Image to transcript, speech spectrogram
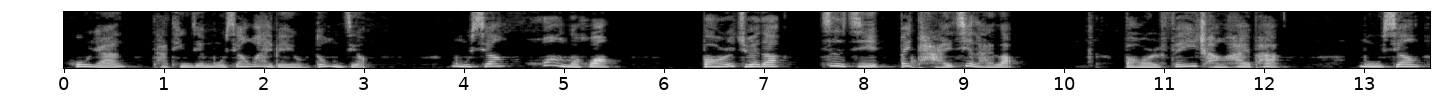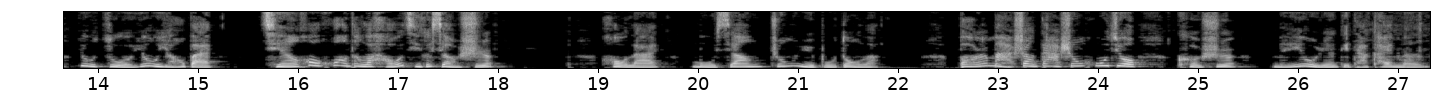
忽然，他听见木箱外边有动静，木箱晃了晃，宝儿觉得自己被抬起来了。宝儿非常害怕，木箱又左右摇摆。前后晃荡了好几个小时，后来木箱终于不动了。宝儿马上大声呼救，可是没有人给他开门。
